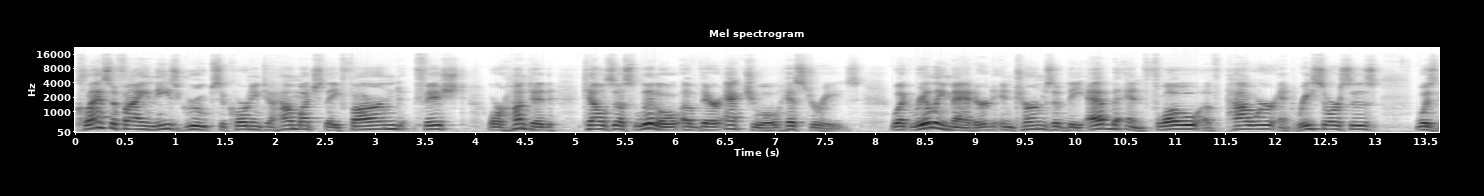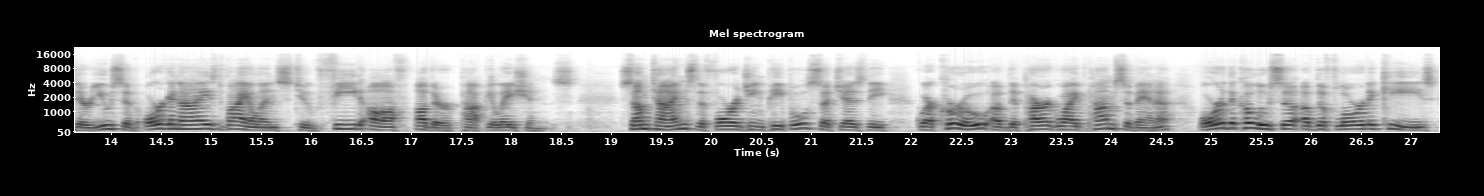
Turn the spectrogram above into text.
Classifying these groups according to how much they farmed, fished, or hunted tells us little of their actual histories. What really mattered in terms of the ebb and flow of power and resources was their use of organized violence to feed off other populations. Sometimes the foraging peoples, such as the Guaycurú of the Paraguay palm savanna, or the Calusa of the Florida Keys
